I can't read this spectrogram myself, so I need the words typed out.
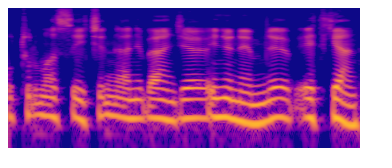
oturması için yani bence en önemli etken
